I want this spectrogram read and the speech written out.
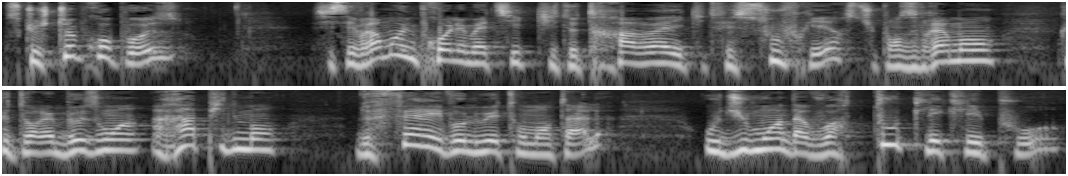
Ce que je te propose, si c'est vraiment une problématique qui te travaille et qui te fait souffrir, si tu penses vraiment que tu aurais besoin rapidement de faire évoluer ton mental, ou du moins d'avoir toutes les clés pour,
